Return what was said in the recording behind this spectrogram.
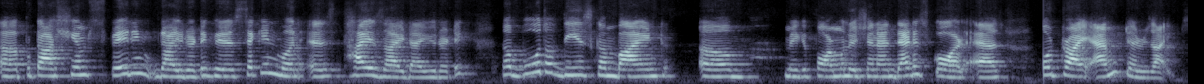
uh, potassium sparing diuretic, whereas second one is thiazide diuretic. Now both of these combined um, make a formulation and that is called as triamtericides.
